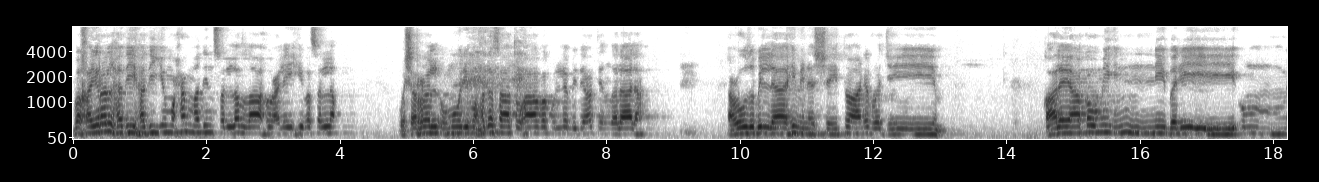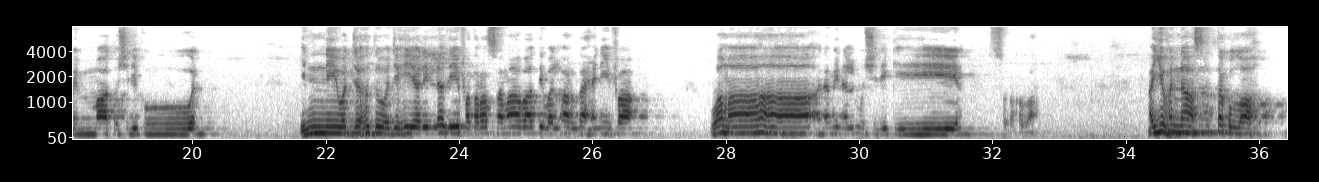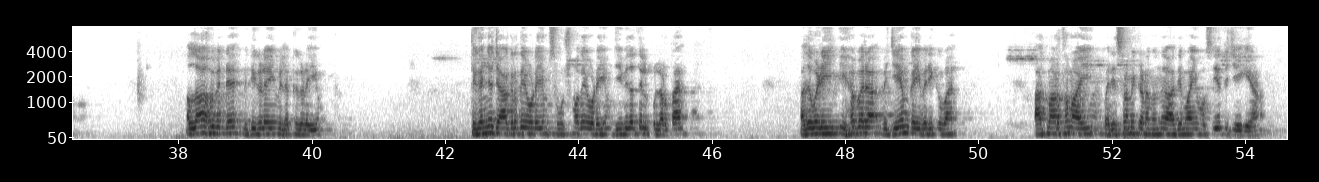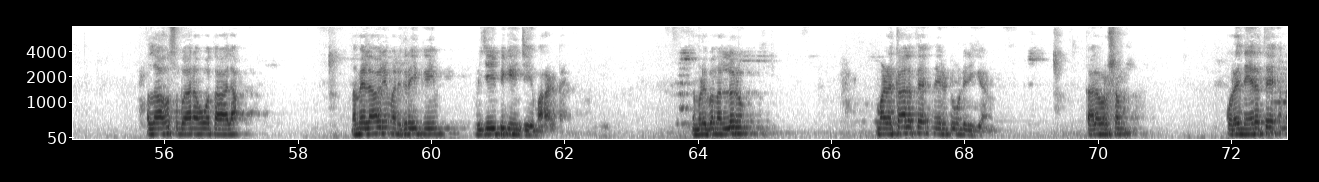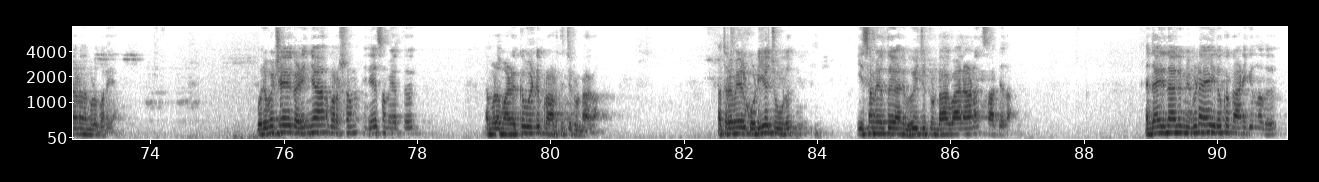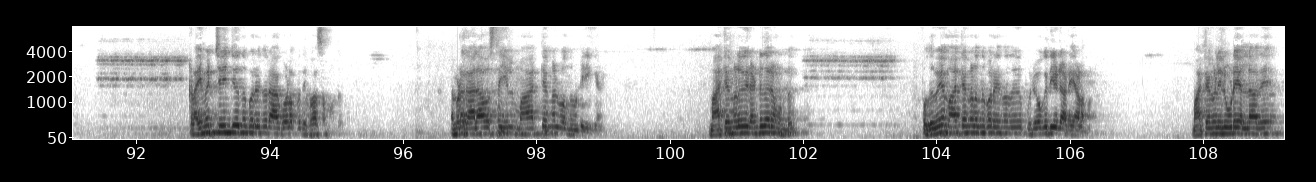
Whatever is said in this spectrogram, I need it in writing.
وخير الهدي هدي محمد صلى الله عليه وسلم وشر الأمور محدثاتها وكل بدعة ضلالة أعوذ بالله من الشيطان الرجيم قال يا قوم إني بريء مما تشركون إني وجهت وجهي للذي فطر السماوات والأرض حنيفاً وما أنا من المشركين صدق الله أيها الناس اتقوا الله അള്ളാഹുവിൻ്റെ വിധികളെയും വിലക്കുകളെയും തികഞ്ഞ ജാഗ്രതയോടെയും സൂക്ഷ്മതയോടെയും ജീവിതത്തിൽ പുലർത്താൻ അതുവഴി ഇഹപര വിജയം കൈവരിക്കുവാൻ ആത്മാർത്ഥമായി പരിശ്രമിക്കണമെന്ന് ആദ്യമായി വസീയത്ത് ചെയ്യുകയാണ് അള്ളാഹു സുബാനഹുവ താല നമ്മെല്ലാവരെയും അനുഗ്രഹിക്കുകയും വിജയിപ്പിക്കുകയും ചെയ്യുമാറാകട്ടെ. നമ്മളിപ്പോൾ നല്ലൊരു മഴക്കാലത്തെ നേരിട്ടുകൊണ്ടിരിക്കുകയാണ്. കാലവർഷം കുറെ നേരത്തെ എന്നാണ് നമ്മൾ പറയാം. ഒരുപക്ഷെ കഴിഞ്ഞ വർഷം ഇതേ സമയത്ത് നമ്മൾ മഴയ്ക്ക് വേണ്ടി പ്രാർത്ഥിച്ചിട്ടുണ്ടാകാം. അത്രമേൽ കൊടിയ ചൂട് ഈ സമയത്ത് അനുഭവിച്ചിട്ടുണ്ടാകാനാണ് സാധ്യത. എന്തായിരുന്നാലും ഇവിടെ ഇതൊക്കെ കാണിക്കുന്നത് ക്ലൈമറ്റ് ചേഞ്ച് എന്ന് പറയുന്ന ഒരു ആഗോള പ്രതിഭാസമുണ്ട്. നമ്മുടെ കാലാവസ്ഥയിൽ മാറ്റങ്ങൾ വന്നുകൊണ്ടിരിക്കുകയാണ്. മാറ്റങ്ങൾ രണ്ടു തരമുണ്ട്. പൊതുവെ മാറ്റങ്ങൾ എന്ന് പറയുന്നത് പുരോഗതിയുടെ അടയാളമാണ്. മാറ്റങ്ങളിലൂടെ അല്ലാതെ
